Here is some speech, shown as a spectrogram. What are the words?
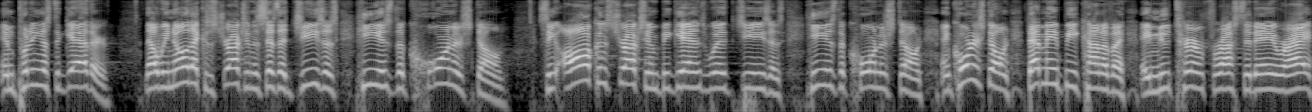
in putting us together. Now, we know that construction, it says that Jesus, He is the cornerstone. See, all construction begins with Jesus. He is the cornerstone. And cornerstone, that may be kind of a, a new term for us today, right?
